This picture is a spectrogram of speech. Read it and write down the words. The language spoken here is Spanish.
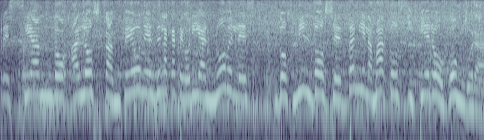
apreciando a los campeones de la categoría Noveles 2012, Daniela Matos y Piero Góngora.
